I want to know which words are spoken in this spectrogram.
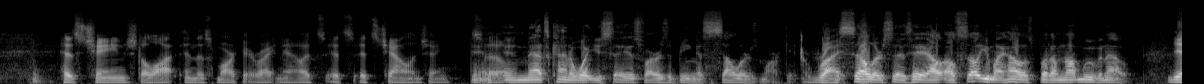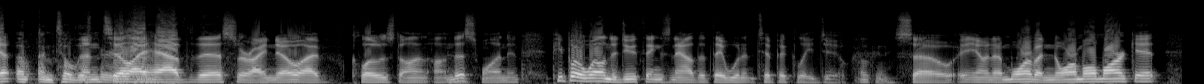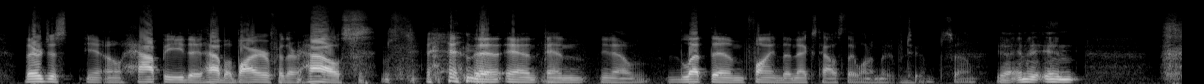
has changed a lot in this market right now. It's, it's, it's challenging. And, So, and that's kind of what you say as far as it being a seller's market. Right. The seller says, "Hey, I'll, I'll sell you my house, but I'm not moving out yep. um, until this." until I have this or I know I've closed on on this one and people are willing to do things now that they wouldn't typically do. Okay. So, you know, in a more of a normal market, they're just, you know, happy to have a buyer for their house and then and and you know, let them find the next house they want to move to. So, Yeah, and and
